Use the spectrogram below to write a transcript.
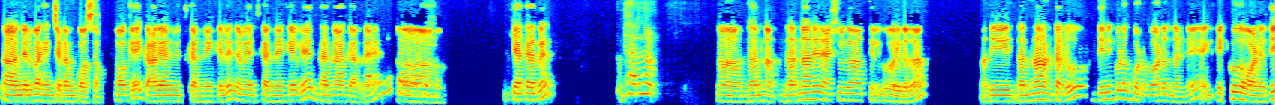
ఆ, నిర్వహించడం కోసం ఓకే कार्यान्वित करने के लिए निर्वहित करने के लिए धरना कर रहे हैं ధర్నా कर रहे आ, हैं क्या कर रहे हैं ధర్నా ఆ, ధర్నా ధర్నా అనేది యాక్చువల్ గా తెలుగు వర్డ్ కదా అది ధర్నా అంటారు దీనికి కూడా ఇంకోటి వర్డ్ ఉందండి ఎ- ఎక్కువగా వాడేది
